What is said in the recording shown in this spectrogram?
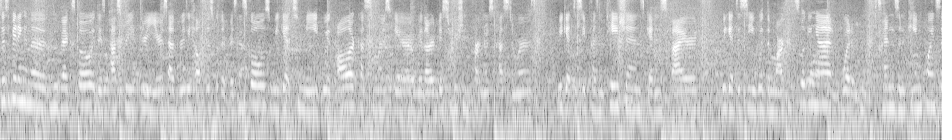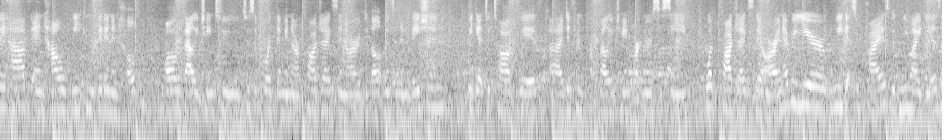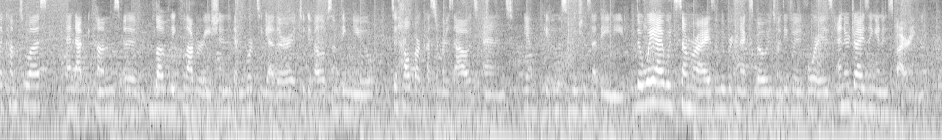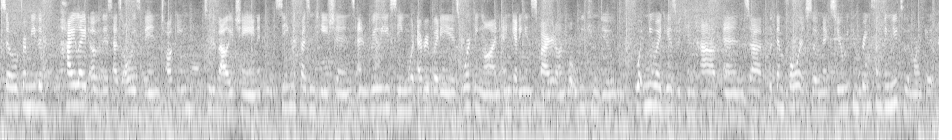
Participating in the Lube Expo this past three, three years has really helped us with our business goals. We get to meet with all our customers here, with our distribution partners' customers. We get to see presentations, get inspired. We get to see what the market's looking at, what trends and pain points they have, and how we can fit in and help all the value chain to, to support them in our projects, and our developments and innovation we get to talk with uh, different value chain partners to see what projects there are. And every year we get surprised with new ideas that come to us, and that becomes a lovely collaboration that we work together to develop something new to help our customers out and yeah, give them the solutions that they need. The way I would summarize the Lubricant Expo in 2024 is energizing and inspiring. So for me, the highlight of this has always been talking to the value chain, seeing the presentations, and really seeing what everybody is working on and getting inspired on what we can do, what new ideas we can have, and uh, put them forward so next year we can bring something new to the market.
